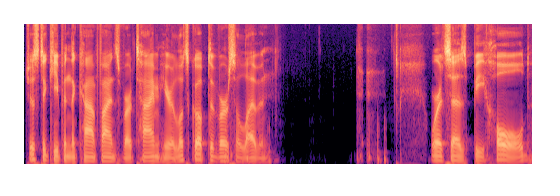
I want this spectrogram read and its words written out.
just to keep in the confines of our time here, let's go up to verse 11. where it says, Behold,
